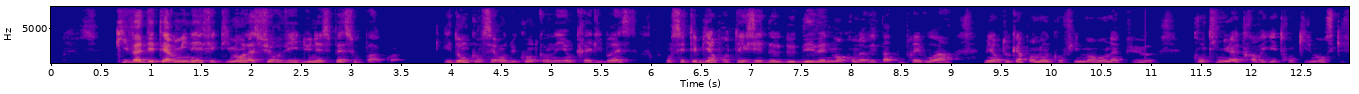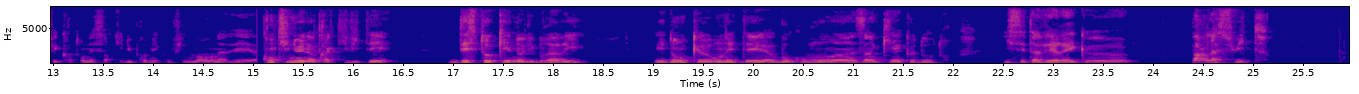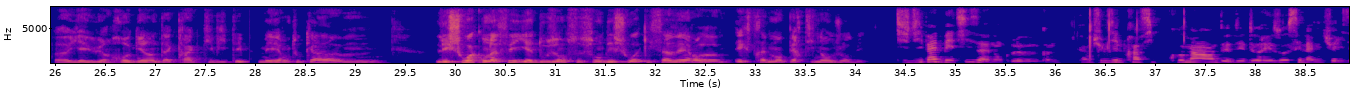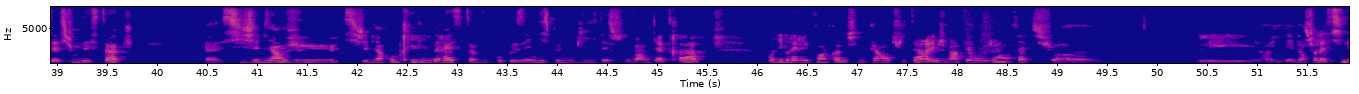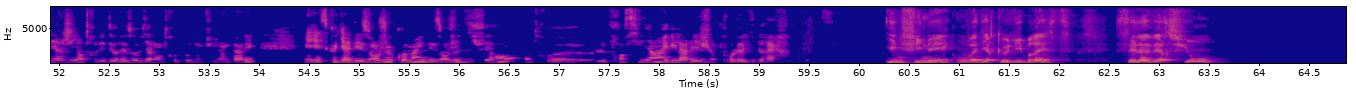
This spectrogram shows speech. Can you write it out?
qui va déterminer effectivement la survie d'une espèce ou pas. Quoi. Et donc on s'est rendu compte qu'en ayant créé Librest, on s'était bien protégé d'événements qu'on n'avait pas pu prévoir, mais en tout cas, pendant le confinement, on a pu euh, continuer à travailler tranquillement, ce qui fait que quand on est sorti du premier confinement, on avait euh, continué notre activité, déstocké nos librairies, et donc euh, on était beaucoup moins inquiet que d'autres. Il s'est avéré que par la suite, il y a eu un regain d'attractivité, mais en tout cas, les choix qu'on a faits il y a 12 ans, ce sont des choix qui s'avèrent extrêmement pertinents aujourd'hui si je dis pas de bêtises, donc comme, tu le dis, le principe commun des deux réseaux, c'est la mutualisation des stocks. Euh, si j'ai bien vu, si j'ai bien compris, Librest, vous proposez une disponibilité sous 24 heures, pour librairie.com sous 48 heures, et je m'interrogeais en fait sur euh, les... il y a bien sûr la synergie entre les deux réseaux via l'entrepôt dont tu viens de parler, mais est-ce qu'il y a des enjeux communs et des enjeux différents entre euh, le francilien et la région pour le libraire? In fine, on va dire que Librest, c'est la version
